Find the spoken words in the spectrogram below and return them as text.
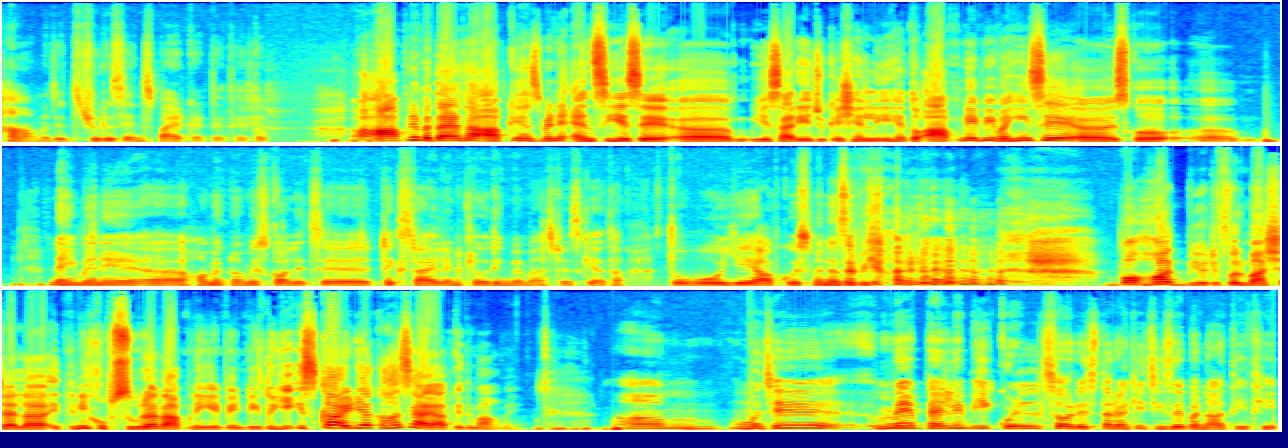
हाँ मुझे शुरू से इंस्पायर करते थे तो। आपने बताया था आपके हस्बैंड ने NCA से ये सारी एजुकेशन ली है तो आपने भी वहीं से इसको नहीं मैंने होम इकनॉमिक्स कॉलेज से टेक्सटाइल एंड क्लोथिंग में मास्टर्स किया था तो वो ये आपको इसमें नज़र भी आ रहा है। बहुत ब्यूटीफुल माशाल्लाह इतनी खूबसूरत आपने ये पेंटिंग तो ये इसका आइडिया कहाँ से आया आपके दिमाग में? Um, मुझे मैं पहले भी क्विल्स और इस तरह की चीज़ें बनाती थी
